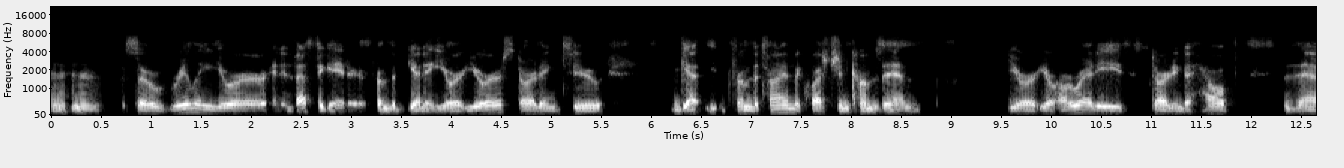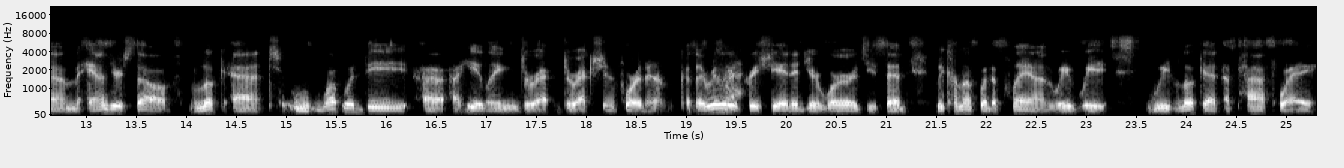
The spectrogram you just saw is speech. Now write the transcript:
Mm-hmm. So really, you're an investigator from the beginning. You're you're starting to get from the time the question comes in. You're you're already starting to help them and yourself look at what would be a, a healing direct direction for them. Because i really Correct. appreciated your words. You said we come up with a plan. We we we look at a pathway.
